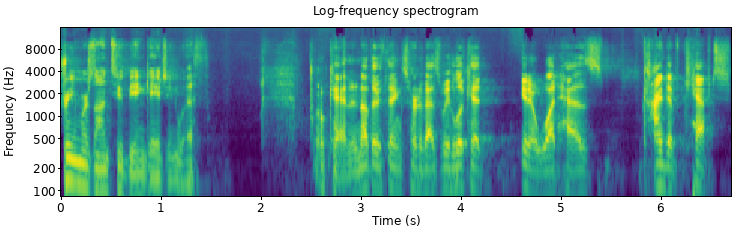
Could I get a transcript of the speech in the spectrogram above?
streamers on Tubi engaging with. Okay, and another thing, sort of as we look at you know what has kind of kept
